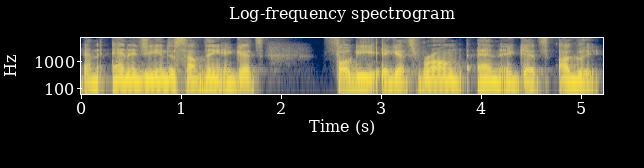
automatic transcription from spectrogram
and energy into something, it gets foggy, it gets wrong, and it gets ugly.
